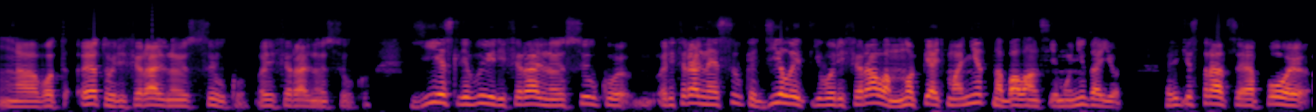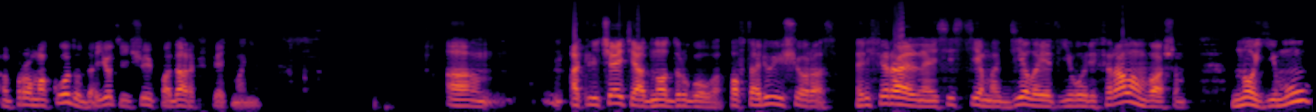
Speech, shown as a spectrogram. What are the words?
вот эту реферальную ссылку, реферальную ссылку. Если вы реферальную ссылку, реферальная ссылка делает его рефералом, но 5 монет на баланс ему не дает. Регистрация по промокоду дает еще и подарок в 5 монет. Отличайте одно от другого. Повторю еще раз. Реферальная система делает его рефералом вашим, но ему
